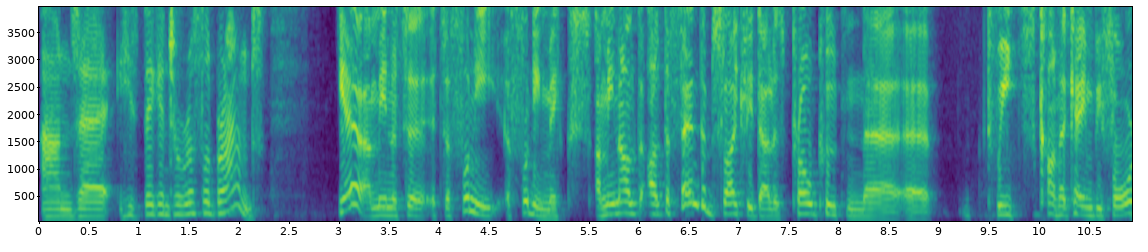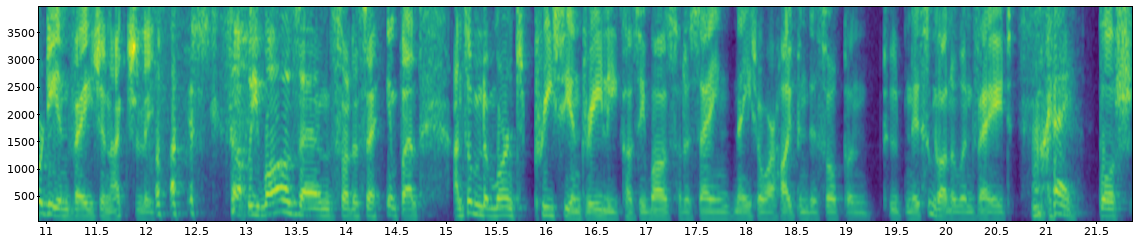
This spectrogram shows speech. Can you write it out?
and uh, he's big into Russell Brand. Yeah, I mean it's a it's a funny a funny mix. I mean I'll I'll defend him slightly that his pro Putin uh, uh, tweets kind of came before the invasion, actually. so he was um, sort of saying, well, and some of them weren't prescient really, because he was sort of saying NATO are hyping this up and Putin isn't going to invade. Okay. But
